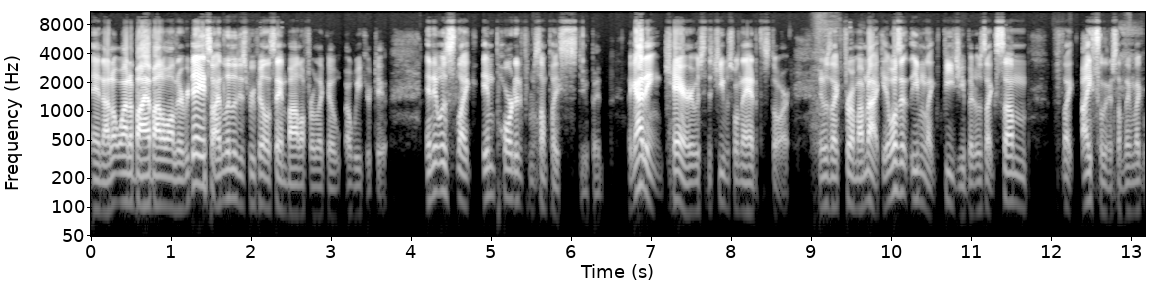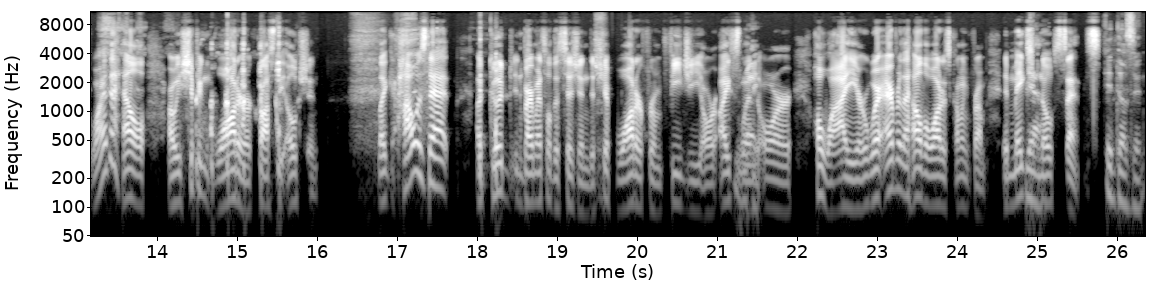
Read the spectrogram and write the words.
And I don't want to buy a bottle of water every day, so I literally just refill the same bottle for like a, a week or two. And it was like imported from someplace stupid. Like I didn't care. It was the cheapest one they had at the store. It was like from I'm not. It wasn't even like Fiji, but it was like some like Iceland or something. like why the hell are we shipping water across the ocean? Like how is that a good environmental decision to ship water from Fiji or Iceland Right. or Hawaii or wherever the hell the water's coming from. It makes Yeah. no sense. It doesn't.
